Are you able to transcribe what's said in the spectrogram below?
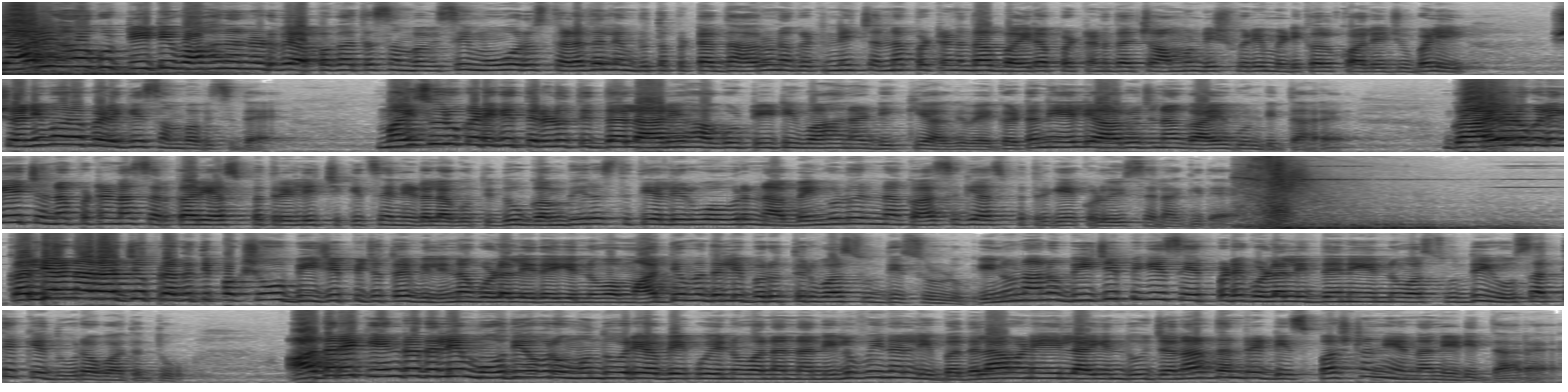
ಲಾರಿ ಹಾಗೂ ಟಿಟಿ ವಾಹನ ನಡುವೆ ಅಪಘಾತ ಸಂಭವಿಸಿ ಮೂವರು ಸ್ಥಳದಲ್ಲೇ ಮೃತಪಟ್ಟ ದಾರುಣ ಘಟನೆ ಚನ್ನಪಟ್ಟಣದ ಬೈರಪಟ್ಟಣದ ಚಾಮುಂಡೇಶ್ವರಿ ಮೆಡಿಕಲ್ ಕಾಲೇಜು ಬಳಿ ಶನಿವಾರ ಬೆಳಗ್ಗೆ ಸಂಭವಿಸಿದೆ. ಮೈಸೂರು ಕಡೆಗೆ ತೆರಳುತ್ತಿದ್ದ ಲಾರಿ ಹಾಗೂ ಟಿಟಿ ವಾಹನ ಡಿಕ್ಕಿಯಾಗಿವೆ. ಘಟನೆಯಲ್ಲಿ ಆರು ಜನ ಗಾಯಗೊಂಡಿದ್ದಾರೆ. ಗಾಯಾಳುಗಳಿಗೆ ಚನ್ನಪಟ್ಟಣ ಸರ್ಕಾರಿ ಆಸ್ಪತ್ರೆಯಲ್ಲಿ ಚಿಕಿತ್ಸೆ ನೀಡಲಾಗುತ್ತಿದ್ದು, ಗಂಭೀರ ಸ್ಥಿತಿಯಲ್ಲಿರುವವರನ್ನ ಬೆಂಗಳೂರಿನ ಖಾಸಗಿ ಆಸ್ಪತ್ರೆಗೆ ಕಳುಹಿಸಲಾಗಿದೆ. ಕಲ್ಯಾಣ ರಾಜ್ಯ ಪ್ರಗತಿ ಪಕ್ಷವು ಬಿಜೆಪಿ ಜೊತೆ ವಿಲೀನಗೊಳ್ಳಲಿದೆ ಎನ್ನುವ ಮಾಧ್ಯಮದಲ್ಲಿ ಬರುತ್ತಿರುವ ಸುದ್ದಿ ಸುಳ್ಳು. ಇನ್ನು ನಾನು ಬಿಜೆಪಿಗೆ ಸೇರ್ಪಡೆಗೊಳ್ಳಲಿದ್ದೇನೆ ಎನ್ನುವ ಸುದ್ದಿಯು ಸತ್ಯಕ್ಕೆ ದೂರವಾದದ್ದು. ಆದರೆ ಕೇಂದ್ರದಲ್ಲಿ ಮೋದಿಯವರು ಮುಂದುವರಿಯಬೇಕು ಎನ್ನುವ ನನ್ನ ನಿಲುವಿನಲ್ಲಿ ಬದಲಾವಣೆ ಇಲ್ಲ ಎಂದು ಜನಾರ್ದನ್ ರೆಡ್ಡಿ ಸ್ಪಷ್ಟನೆಯನ್ನ ನೀಡಿದ್ದಾರೆ.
